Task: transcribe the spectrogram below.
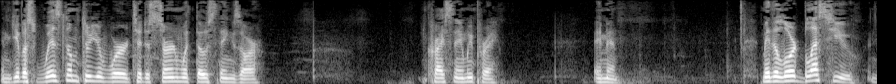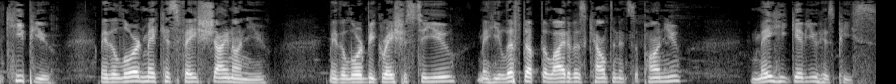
And give us wisdom through your word to discern what those things are. In Christ's name we pray. Amen. May the Lord bless you and keep you. May the Lord make his face shine on you. May the Lord be gracious to you. May he lift up the light of his countenance upon you. And may he give you his peace.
